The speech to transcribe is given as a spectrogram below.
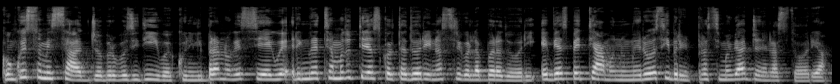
Con questo messaggio propositivo e con il brano che segue ringraziamo tutti gli ascoltatori e i nostri collaboratori e vi aspettiamo numerosi per il prossimo viaggio nella storia.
